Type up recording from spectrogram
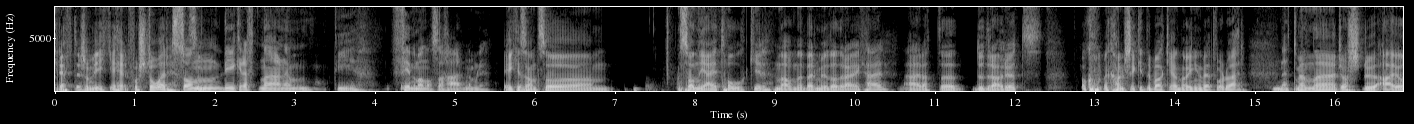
krefter som vi ikke helt forstår. Sånn, Som- de kreftene er de finner man også her, nemlig. Ikke sant? Så Sånn jeg tolker navnet Bermuda Dreieck her, er at uh, du drar ut og kommer kanskje ikke tilbake igjen, og ingen vet hvor du er. Nettopp. Men uh, Josh, du er jo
